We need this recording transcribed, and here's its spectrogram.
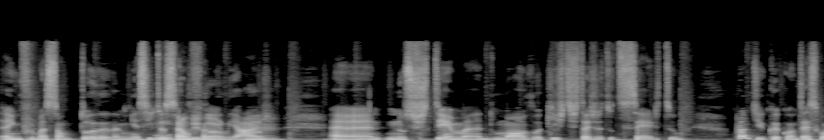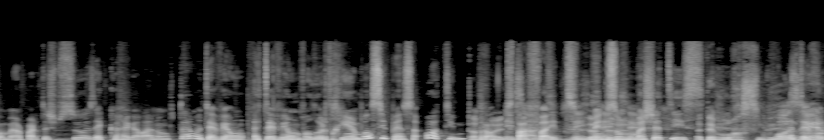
a informação toda da minha situação validar, familiar ah, no sistema, de modo a que isto esteja tudo certo? Pronto, e o que acontece com a maior parte das pessoas é que carrega lá num botão, até vê um, até vê um valor de reembolso e pensa, ótimo, Tá pronto, feito. está Exato, feito. sim. Menos Exatamente. uma chatice. Até vou receber. Ou Até zero, vou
